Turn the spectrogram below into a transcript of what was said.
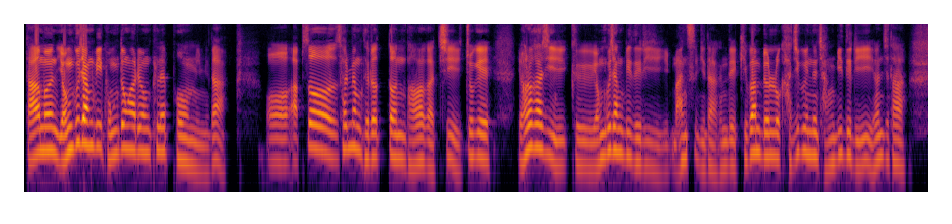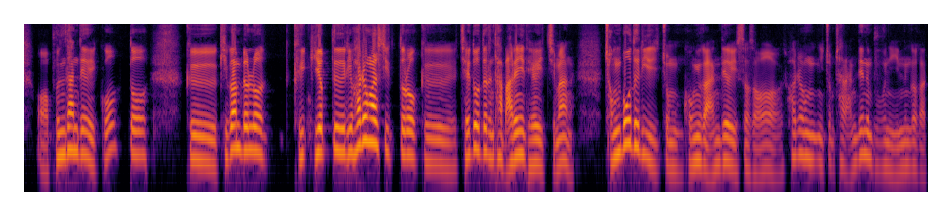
다음은 연구 장비 공동 활용 플랫폼입니다. 어, 앞서 설명드렸던 바와 같이 이쪽에 여러 가지 그 연구 장비들이 많습니다. 근데 기관별로 가지고 있는 장비들이 현재 다 어, 분산되어 있고 또 그 기관별로 그 기업들이 활용할 수 있도록 그 제도들은 다 마련이 되어 있지만 정보들이 좀 공유가 안 되어 있어서 활용이 좀 잘 안 되는 부분이 있는 것 같,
